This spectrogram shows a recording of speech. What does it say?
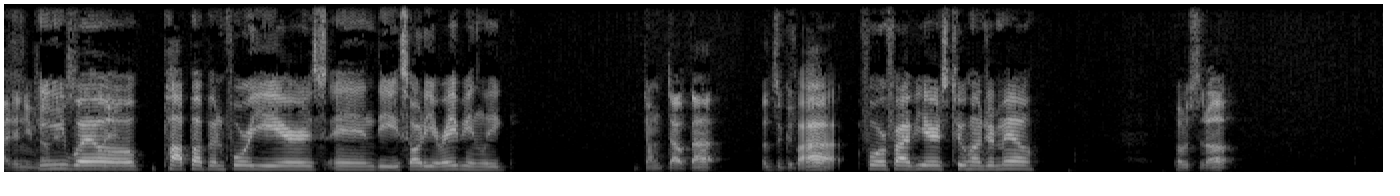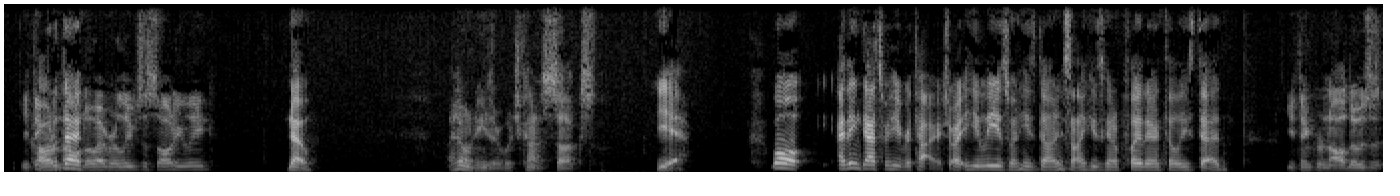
I didn't even. know He was will pop up in four years in the Saudi Arabian League. Don't doubt that. That's a good call. Four or five years, two hundred mil. Post it up. You think Call. Ronaldo ever leaves the Saudi league? No. I don't either, which kind of sucks. Yeah. Well, I think that's where he retires, right? He leaves when he's done. It's not like he's going to play there until he's dead. You think Ronaldo's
